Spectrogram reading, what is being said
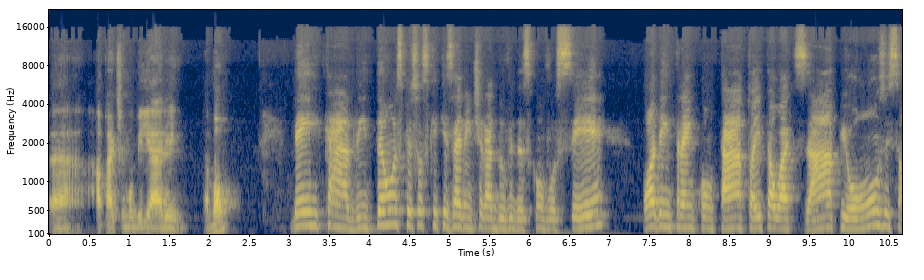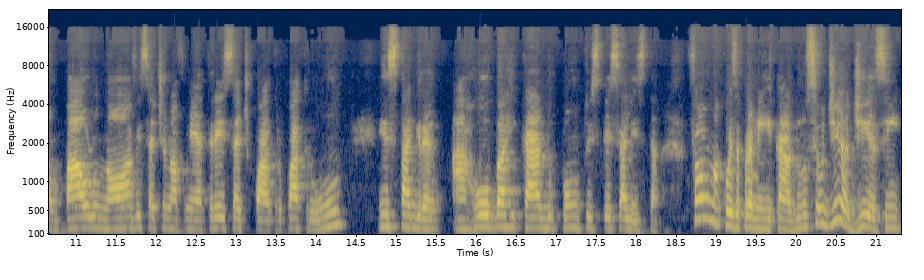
uh, a parte imobiliária aí, tá bom? Bem, Ricardo, então as pessoas que quiserem tirar dúvidas com você, podem entrar em contato, aí está o WhatsApp, 11 São Paulo, 979637441 Instagram, arroba ricardo.especialista. Fala uma coisa para mim, Ricardo, no seu dia a dia, assim,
